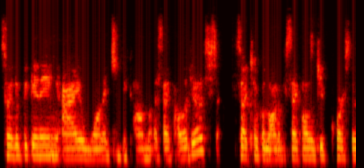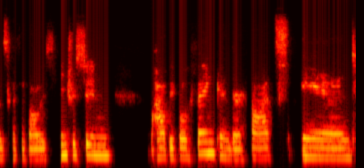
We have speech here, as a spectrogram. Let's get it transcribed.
So at the beginning, I wanted to become a psychologist. So I took a lot of psychology courses because I've always interested in how people think and their thoughts. And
